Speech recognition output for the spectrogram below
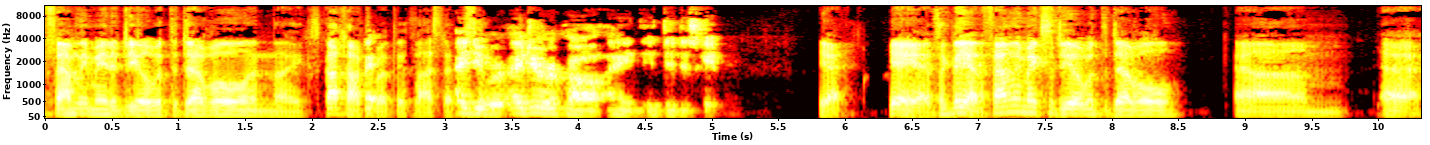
The family made a deal with the devil, and like Scott talked I- about this last episode. I episode. do. I do recall. I it did escape me. Yeah, yeah, yeah. It's like yeah, the family makes a deal with the devil. Um, uh,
